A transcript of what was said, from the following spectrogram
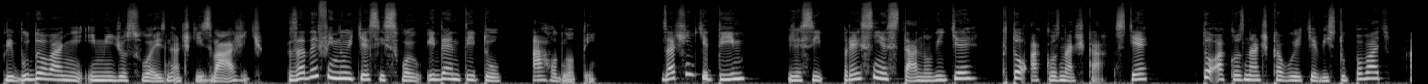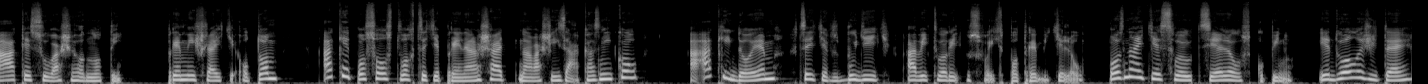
pri budovaní imidžu svojej značky zvážiť. Zadefinujte si svoju identitu a hodnoty. Začnite tým, že si presne stanovíte, kto ako značka ste, kto ako značka budete vystupovať a aké sú vaše hodnoty. Premýšľajte o tom, aké posolstvo chcete prenášať na vašich zákazníkov a aký dojem chcete vzbudiť a vytvoriť u svojich spotrebiteľov. Poznajte svoju cieľovú skupinu. Je dôležité,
